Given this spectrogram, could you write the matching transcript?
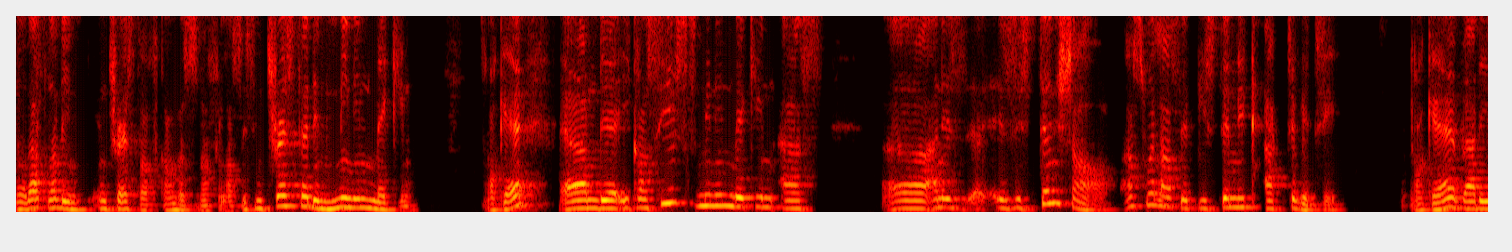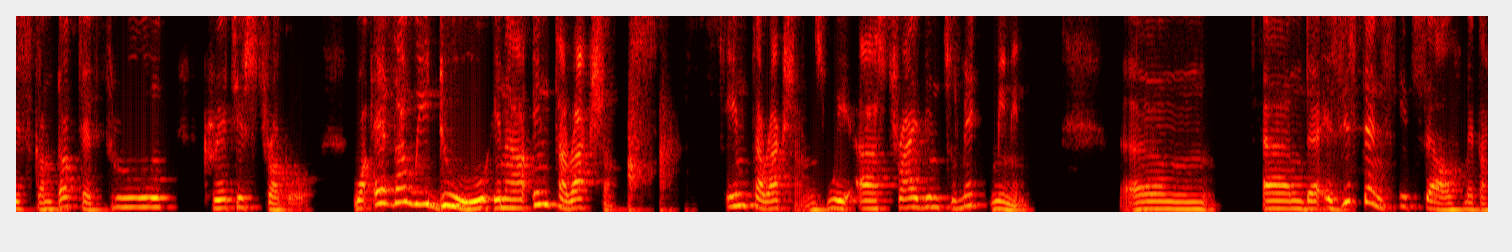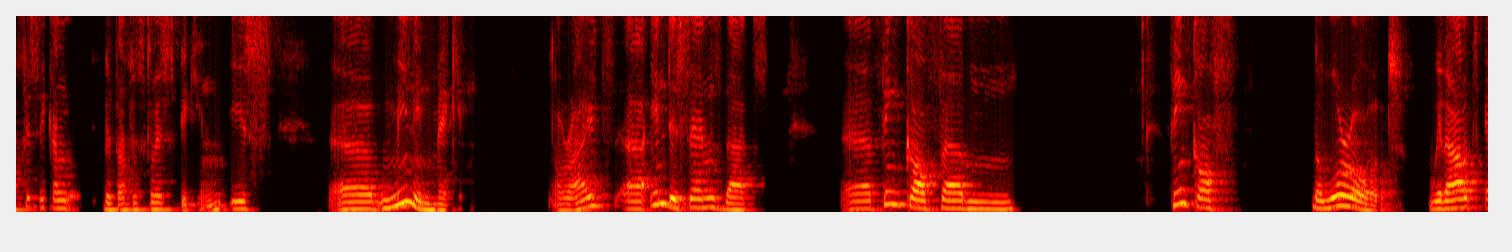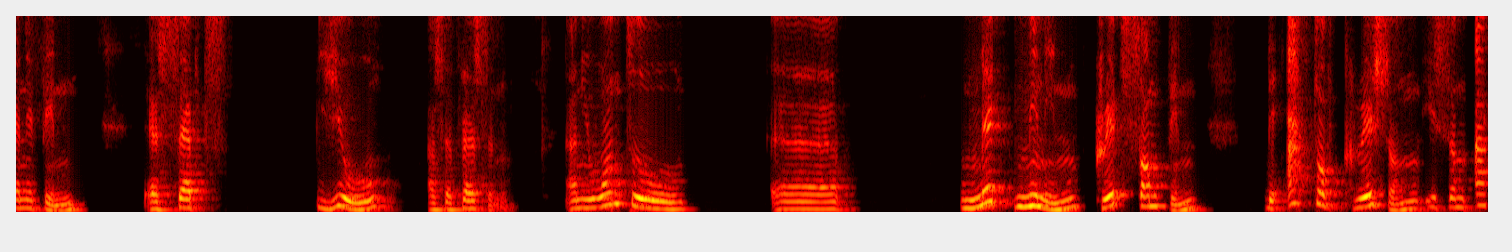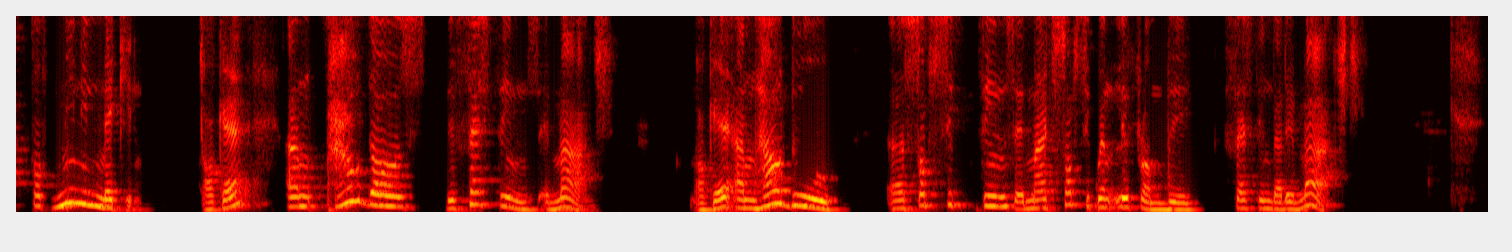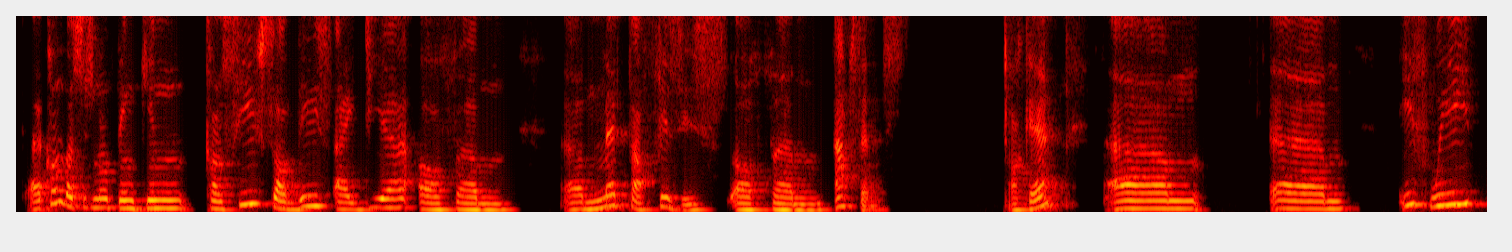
No, that's not the interest of conversational philosophy. It's interested in meaning making. Okay, and uh, it conceives meaning making as uh, an is existential as well as epistemic activity. Okay, that is conducted through creative struggle. Whatever we do in our interactions, interactions, we are striving to make meaning. Um, and uh, existence itself, metaphysical, metaphysically speaking, is uh, meaning making. All right, uh, in the sense that uh, think of um, think of the world without anything except you as a person, and you want to uh, make meaning, create something, the act of creation is an act of meaning making. Okay. And how does the first things emerge? Okay. And how do uh, subsequent things emerge subsequently from the first thing that emerged? Uh, conversational thinking conceives of this idea of um, uh, metaphysics of um, absence. Okay. Um, um, if we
